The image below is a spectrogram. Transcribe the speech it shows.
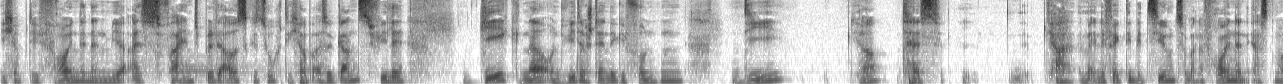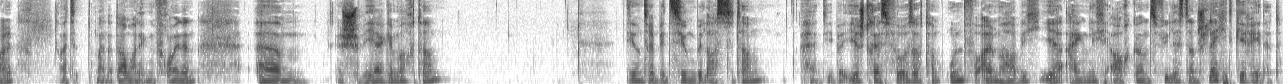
ich habe die Freundinnen mir als Feindbild ausgesucht, ich habe also ganz viele Gegner und Widerstände gefunden, die ja das ja, im Endeffekt die Beziehung zu meiner Freundin erstmal, also meiner damaligen Freundin, ähm, schwer gemacht haben, die unsere Beziehung belastet haben, äh, die bei ihr Stress verursacht haben und vor allem habe ich ihr eigentlich auch ganz vieles dann schlecht geredet.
